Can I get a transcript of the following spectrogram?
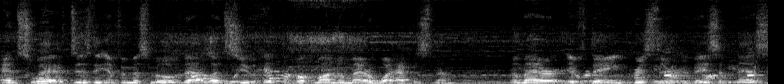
And Swift is the infamous move that lets you hit the Pokemon no matter what happens to them. No matter if they increase their evasiveness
